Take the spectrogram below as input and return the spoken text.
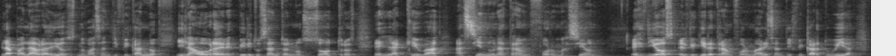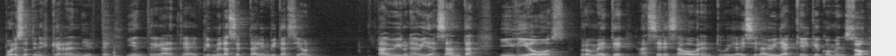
La palabra de Dios nos va santificando y la obra del Espíritu Santo en nosotros es la que va haciendo una transformación. Es Dios el que quiere transformar y santificar tu vida. Por eso tenés que rendirte y entregarte a Él. Primero aceptar la invitación a vivir una vida santa y Dios promete hacer esa obra en tu vida. Dice la Biblia que el que comenzó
